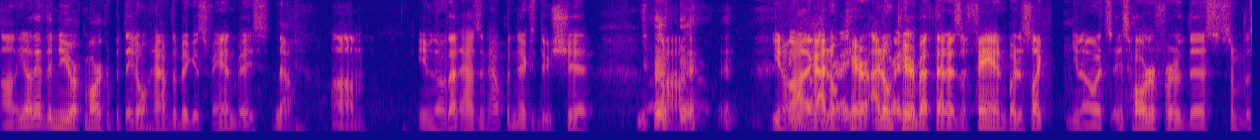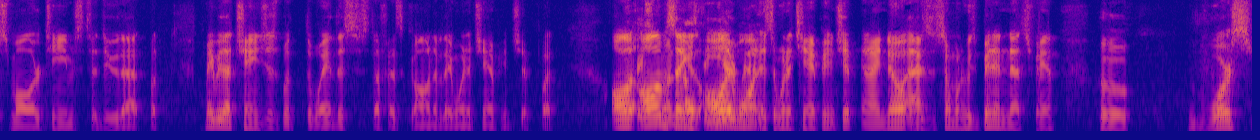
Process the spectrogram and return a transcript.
Uh, you know, they have the New York market, but they don't have the biggest fan base. no. Um, even though that hasn't helped the Knicks do shit. Um, you know, I, I don't right? care. I don't Ready? care about that as a fan, but it's like you know, it's it's harder for the some of the smaller teams to do that. But maybe that changes with the way this stuff has gone if they win a championship. But all, all I'm saying is all I want man. is to win a championship. And I know as someone who's been a Nets fan, who worse,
